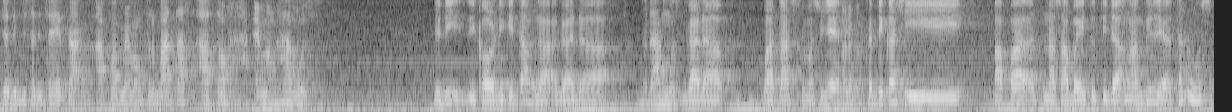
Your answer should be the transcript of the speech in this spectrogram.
Jadi bisa dicairkan apa memang terbatas atau emang hangus? Jadi di kalau di kita nggak nggak ada nggak ada hangus? nggak ada batas maksudnya ada batas. ketika si apa nasabah itu tidak ngambil ya terus.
